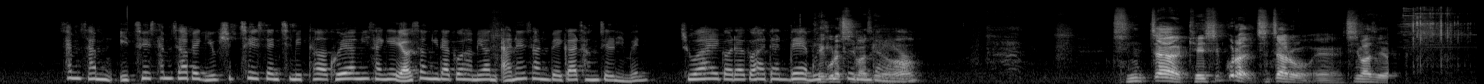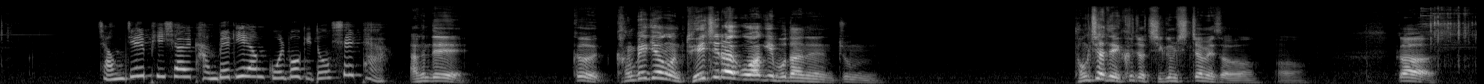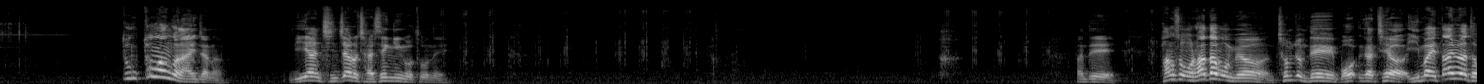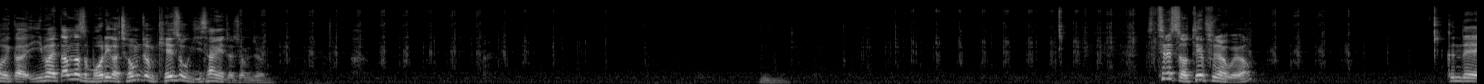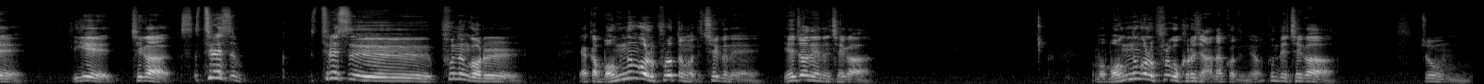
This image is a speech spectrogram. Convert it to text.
33 2채 3 467cm 고양이상의 여성이라고 하면 아는 선배가 정질님은 좋아할 거라고 하던데 무슨 개구라 치지 소린가요? 마세요. 진짜 개 씹구라 진짜로 예 치지 마세요. 정질 피셜 강백이 형 꼴보기도 싫다. 아 근데 그 강백이 형은 돼지라고 하기보다는 좀 덩치가 되게 크죠 지금 시점에서. 어. 그러니까 뚱뚱한 건 아니잖아. 미안 진짜로 잘생긴 거 돈에. 아, 근데 방송을 하다 보면 점점 내 머, 그러니까 제가 이마에 땀이 많다 보니까 이마에 땀 나서 머리가 점점 계속 이상해져 점점. 스트레스 어떻게 푸냐고요? 근데 이게 제가 스트레스 스트레스 푸는 거를 약간 먹는 걸로 풀었던 것 같아요 최근에 예전에는 제가 뭐 먹는 걸로 풀고 그러지 않았거든요. 근데 제가 좀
